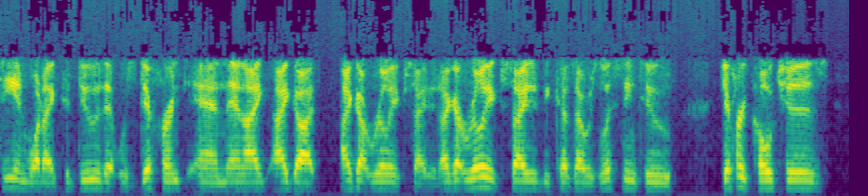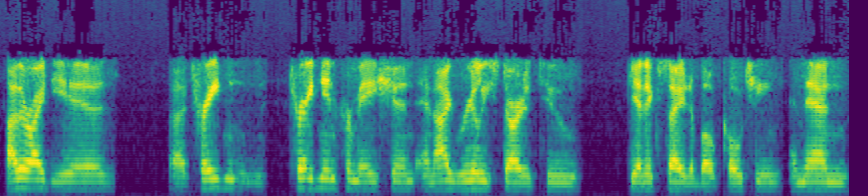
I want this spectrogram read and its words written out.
seeing what I could do that was different, and then I, I got I got really excited. I got really excited because I was listening to different coaches, other ideas, uh, trading trading information, and I really started to get excited about coaching. And then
